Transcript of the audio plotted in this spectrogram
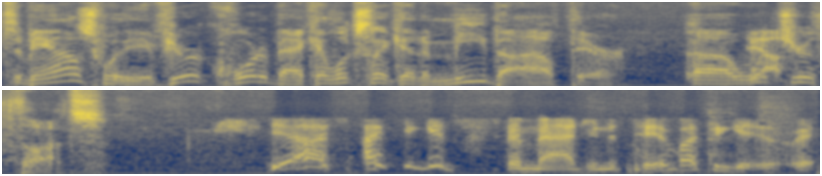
to be honest with you, if you're a quarterback, it looks like an amoeba out there. Uh, what's Yeah. your thoughts? Yeah, I I think it's imaginative. I think it,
